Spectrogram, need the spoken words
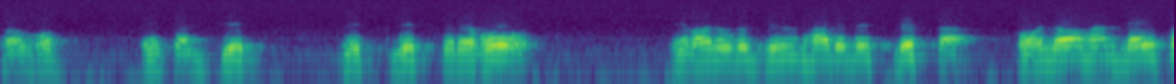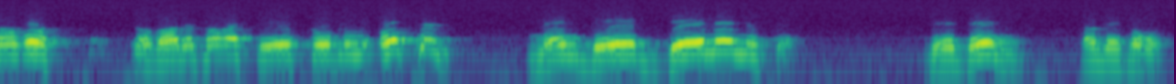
forrådt etter Guds besluttede råd. Det var noe Gud hadde beslutta. Og når han ble forrådt, så var det for at det skulle bli oppfylt. Men det er det mennesket, ved hvem han ble forrådt.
